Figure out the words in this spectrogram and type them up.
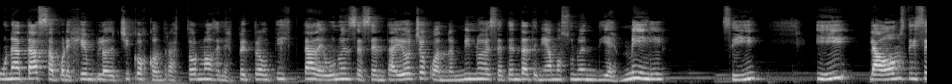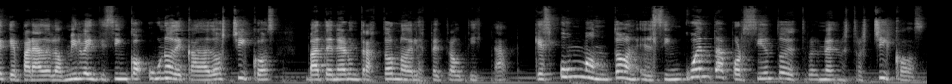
una tasa, por ejemplo, de chicos con trastornos del espectro autista de 1 en 68, cuando en 1970 teníamos uno en 10.000, ¿sí? Y la OMS dice que para 2025 uno de cada dos chicos va a tener un trastorno del espectro autista, que es un montón, el 50% de nuestros chicos.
